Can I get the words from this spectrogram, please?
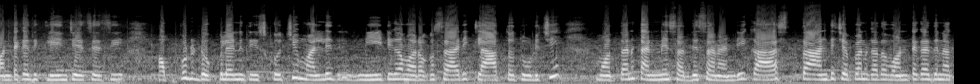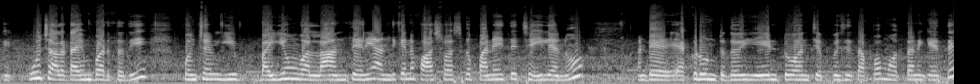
వంటగది క్లీన్ చేసేసి అప్పుడు డొక్కులన్నీ తీసుకొచ్చి మళ్ళీ నీట్గా మరొకసారి క్లాత్తో తుడిచి మొత్తానికి అన్నీ సర్దిస్తానండి. కాస్త అంటే చెప్పాను కదా వంటగది నాకు ఎక్కువ చాలా టైం పడుతుంది. కొంచెం ఈ భయం వల్ల అంతేని అందుకనే ఫాస్ట్ ఫాస్ట్గా పని అయితే చేయలేను. అంటే ఎక్కడ ఉంటుందో ఏంటో అని చెప్పేసి తప్ప మొత్తానికైతే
